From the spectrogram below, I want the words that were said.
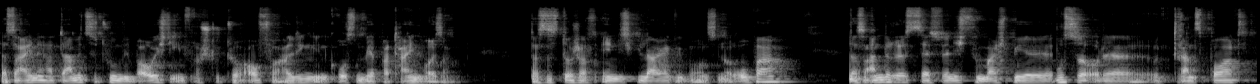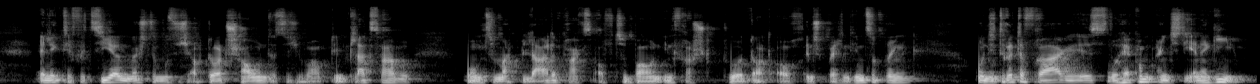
Das eine hat damit zu tun, wie baue ich die Infrastruktur auf, vor allen Dingen in großen Mehrparteienhäusern. Das ist durchaus ähnlich gelagert wie bei uns in Europa. Das andere ist, selbst wenn ich zum Beispiel Busse oder Transport elektrifizieren möchte, muss ich auch dort schauen, dass ich überhaupt den Platz habe, um zum Beispiel Ladeparks aufzubauen, Infrastruktur dort auch entsprechend hinzubringen. Und die dritte Frage ist, woher kommt eigentlich die Energie?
